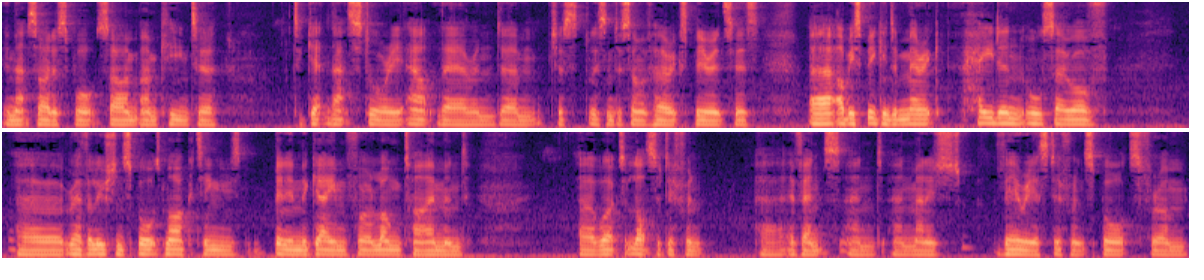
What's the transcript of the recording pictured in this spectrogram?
in that side of sport. So I'm I'm keen to to get that story out there and um, just listen to some of her experiences. Uh, I'll be speaking to Merrick Haydon, also of uh, Revolution Sports Marketing, who's been in the game for a long time and uh, worked at lots of different uh, events and, and managed various different sports from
